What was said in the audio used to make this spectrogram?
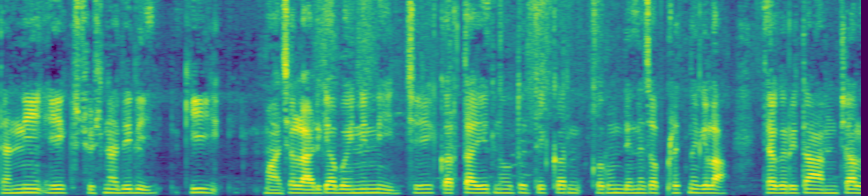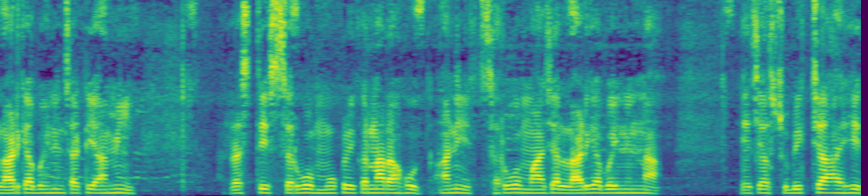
त्यांनी एक सूचना दिली. की माझ्या लाडक्या बहिणींनी जे करता येत नव्हतं ते कर करून देण्याचा प्रयत्न केला. त्याकरिता आमच्या लाडक्या बहिणींसाठी आम्ही रस्ते सर्व मोकळे करणार आहोत आणि सर्व माझ्या लाडक्या बहिणींना याच्या शुभेच्छा आहेत.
